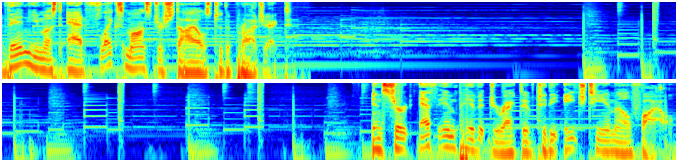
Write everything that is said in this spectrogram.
Then you must add FlexMonster styles to the project. Insert fmpivot directive to the HTML file.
